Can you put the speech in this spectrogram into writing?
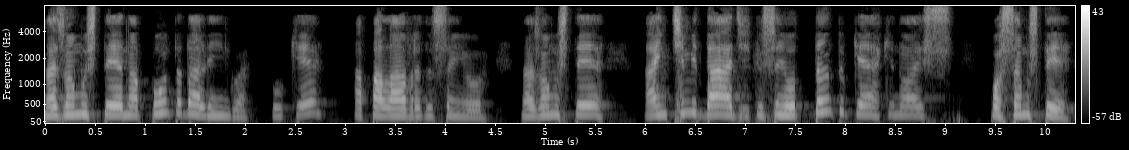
nós vamos ter na ponta da língua o que? A palavra do Senhor. Nós vamos ter a intimidade que o Senhor tanto quer que nós possamos ter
